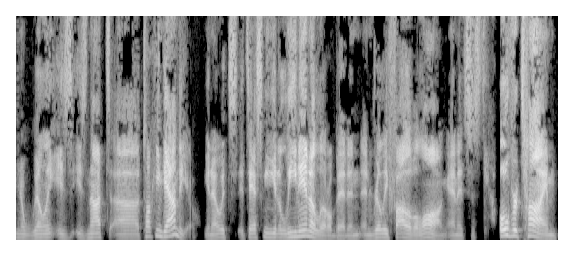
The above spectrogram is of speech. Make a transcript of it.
you know willing is is not uh talking down to you you know it's it's asking you to lean in a little bit and and really follow along and it's just over time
